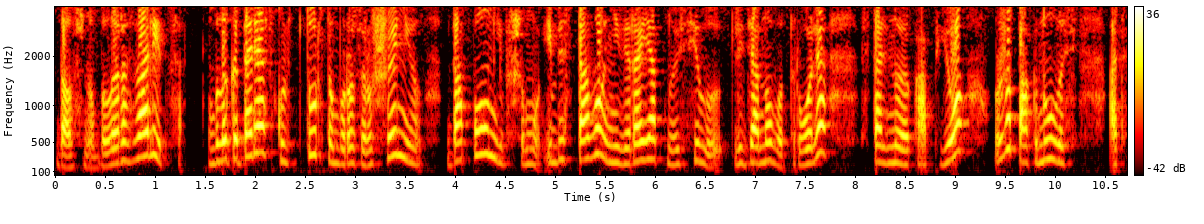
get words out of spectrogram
должно было развалиться. Благодаря скульптурному разрушению, дополнившему и без того невероятную силу ледяного тролля, стальное копье уже погнулось от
